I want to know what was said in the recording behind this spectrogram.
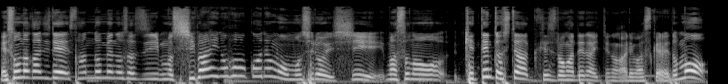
えー、そんな感じで3度目の殺人も芝居の方向でも面白いし、まあその、欠点としては結論が出ないっていうのがありますけれども、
